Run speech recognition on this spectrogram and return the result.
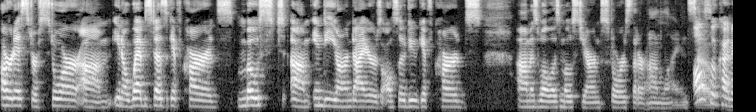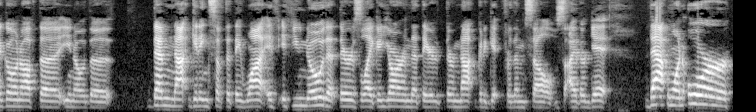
artist or store um you know webs does gift cards. Most um indie yarn dyers also do gift cards um as well as most yarn stores that are online. So. also kind of going off the you know the them not getting stuff that they want. If if you know that there's like a yarn that they're they're not going to get for themselves either get that one or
